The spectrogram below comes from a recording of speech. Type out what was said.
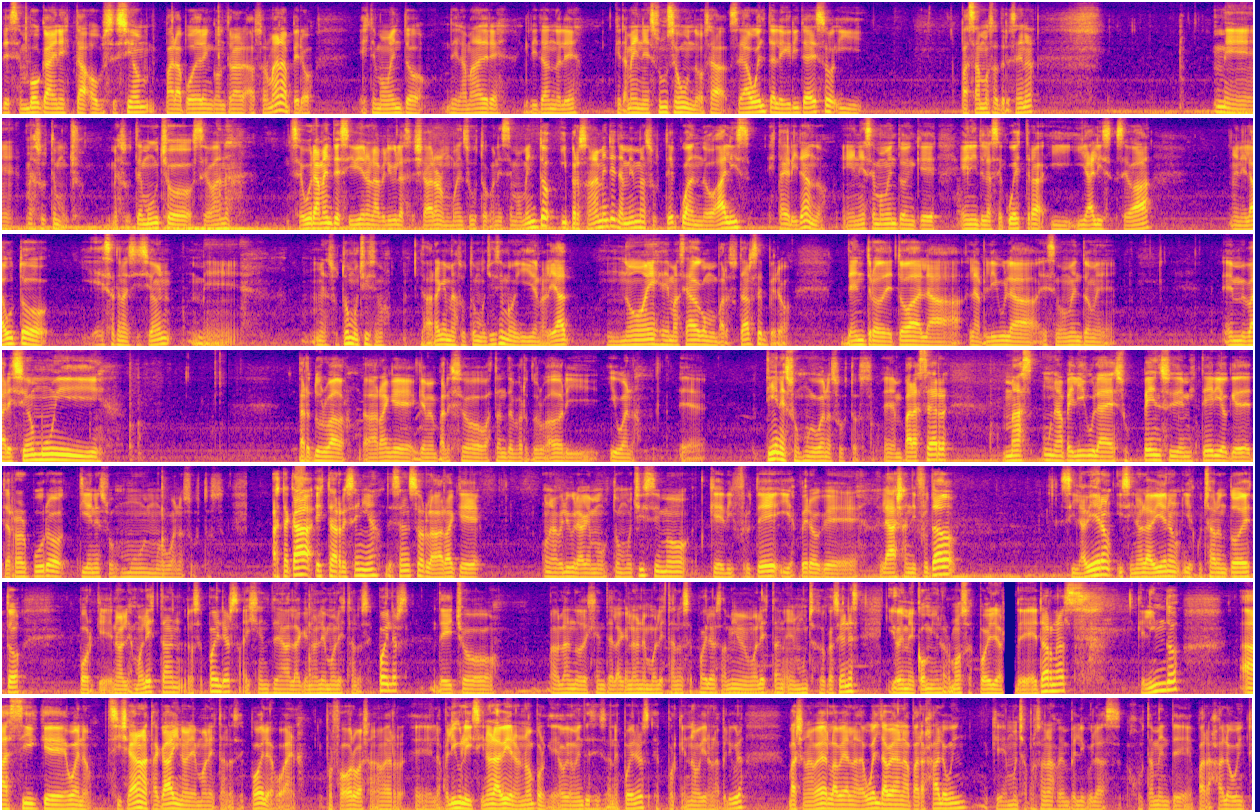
desemboca en esta obsesión para poder encontrar a su hermana, pero este momento de la madre gritándole, que también es un segundo, o sea, se da vuelta, le grita eso y pasamos a otra me, me asusté mucho, me asusté mucho, se van a... Seguramente si vieron la película se llevaron un buen susto con ese momento y personalmente también me asusté cuando Alice está gritando. En ese momento en que Enid la secuestra y, Alice se va en el auto, esa transición me, me asustó muchísimo. La verdad que me asustó muchísimo y en realidad no es demasiado como para asustarse, pero dentro de toda la, la película ese momento me, eh, me pareció muy perturbador, la verdad que, me pareció bastante perturbador y, bueno, eh, tiene sus muy buenos sustos. Eh, para ser más una película de suspenso y de misterio que de terror puro, tiene sus muy muy buenos sustos. Hasta acá esta reseña de Sensor, la verdad que una película que me gustó muchísimo, que disfruté y espero que la hayan disfrutado. Si la vieron y si no la vieron y escucharon todo esto, porque no les molestan los spoilers, hay gente a la que no le molestan los spoilers, de hecho hablando de gente a la que no le molestan los spoilers, a mí me molestan en muchas ocasiones. Y hoy me comí un hermoso spoiler de Eternals, qué lindo, así que bueno, si llegaron hasta acá y no les molestan los spoilers, bueno, por favor vayan a ver eh, la película. Y si no la vieron, ¿no? porque obviamente si son spoilers es porque no vieron la película, vayan a verla, veanla de vuelta, veanla para Halloween, que muchas personas ven películas justamente para Halloween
